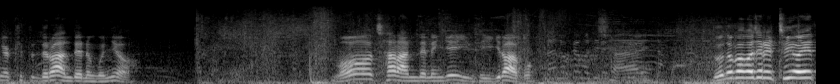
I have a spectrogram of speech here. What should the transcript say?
생각했던 대로 안 되는군요. 뭐 잘 안 되는 게 인생이기도 하고. 노노 강화제를 투여해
